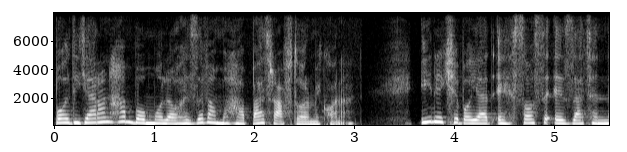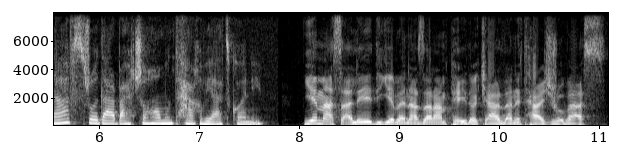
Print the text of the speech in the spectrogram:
با دیگران هم با ملاحظه و محبت رفتار می‌کنن. اینه که باید احساس عزت نفس رو در بچه هامون تقویت کنیم. یه مسئله دیگه به نظرم پیدا کردن تجربه است.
